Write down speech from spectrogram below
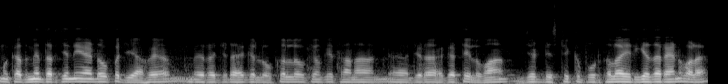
ਮੁਕੱਦਮੇ ਦਰਜ ਨੇ ਐਂਡ ਉਹ ਭੱਜਿਆ ਹੋਇਆ। ਮੇਰਾ ਜਿਹੜਾ ਹੈਗਾ ਲੋਕਲ ਕਿਉਂਕਿ ਥਾਣਾ ਜਿਹੜਾ ਹੈਗਾ ਢਿਲਵਾਂ ਜਿਹੜਾ ਡਿਸਟ੍ਰਿਕਟ ਕਪੂਰਥਲਾ ਏਰੀਆ ਦਾ ਰਹਿਣ ਵਾਲਾ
